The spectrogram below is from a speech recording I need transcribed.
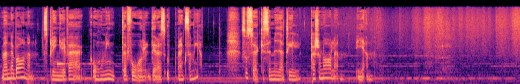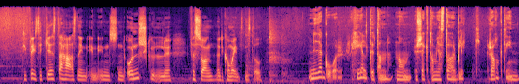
Men när barnen springer iväg och hon inte får deras uppmärksamhet så söker sig Mia till personalen igen. De flesta gäster har sådan en, en, en sådan undskyldende fasong när de kommer in till ett sted. Mia går helt utan någon ursäkta om jag stör-blick rakt in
